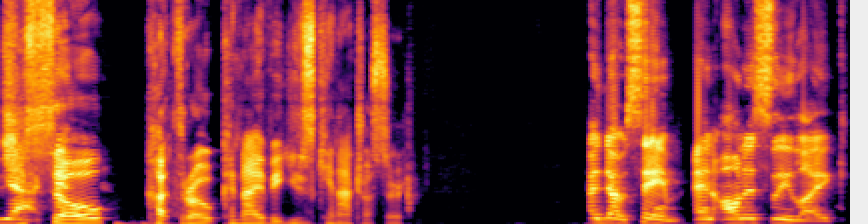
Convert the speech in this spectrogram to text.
Yeah, She's so cutthroat, conniving. You just cannot trust her. I know, same. And honestly, like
